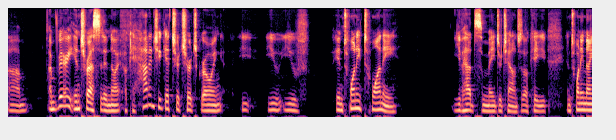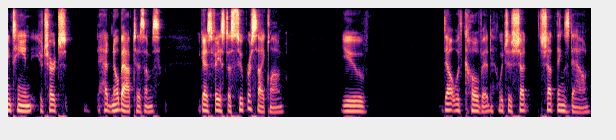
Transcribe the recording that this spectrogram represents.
um, i'm very interested in knowing okay how did you get your church growing? You, you you've in 2020 you've had some major challenges. Okay you, in 2019 your church had no baptisms. You guys faced a super cyclone. You've dealt with covid which has shut shut things down.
